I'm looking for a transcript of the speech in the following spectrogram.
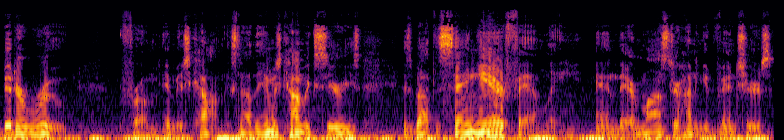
Bitter Root from Image Comics. Now, the Image Comics series is about the Sangerye family and their monster hunting adventures.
